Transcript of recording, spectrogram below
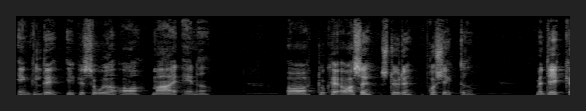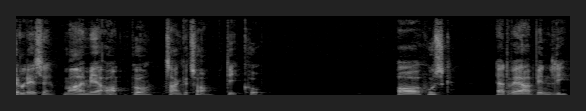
enkelte episoder og meget andet og du kan også støtte projektet. Men det kan du læse meget mere om på tanketom.dk. Og husk at være venlig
